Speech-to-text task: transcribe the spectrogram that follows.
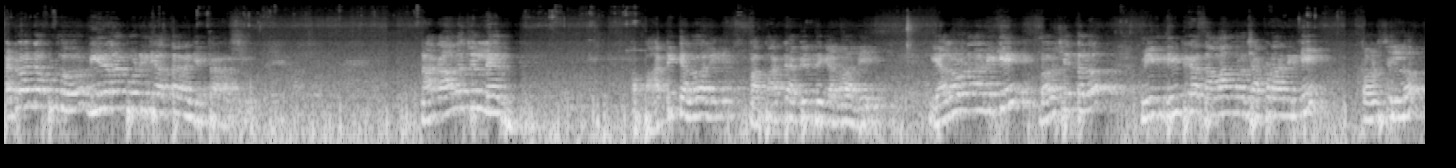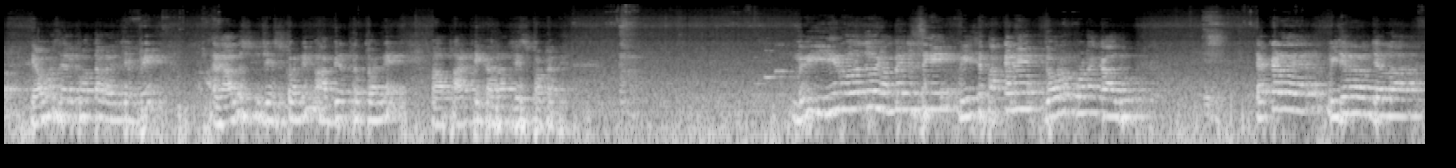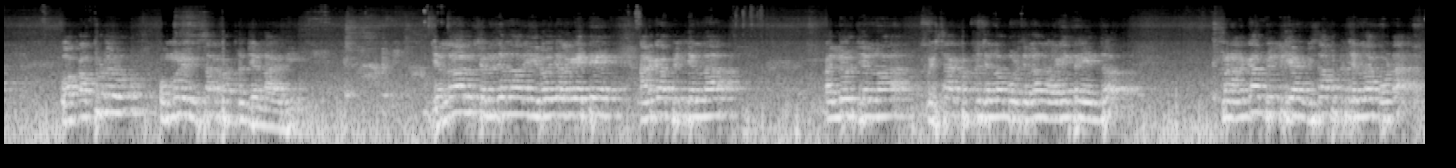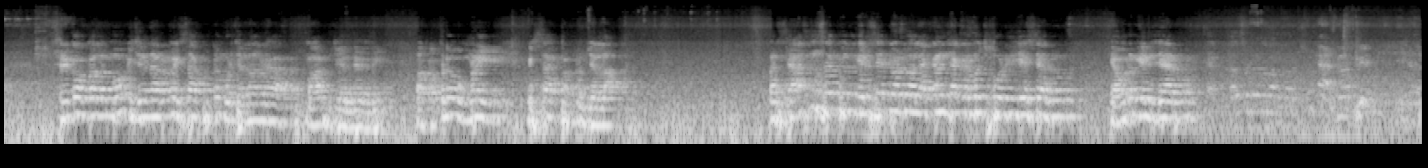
అటువంటిప్పుడు నేను ఎలా పోటీ చేస్తానని చెప్పాను అసలు? నాకు ఆలోచన లేదు. పార్టీ గెలవాలి మా పార్టీ అభ్యర్థి గెలవాలి. గెలవడానికి భవిష్యత్తులో మీకు ధీటుగా సమాధానం చెప్పడానికి కౌన్సిల్లో ఎవరు సరిపోతారని చెప్పి అది ఆలోచన చేసుకొని మా అభ్యర్థిత్వాన్ని మా పార్టీ ఖరారు చేసుకుంటుంది. మరి ఈ రోజు ఎమ్మెల్సీ వీసి పక్కనే దూరం కూడా కాదు. ఎక్కడ విజయనగరం జిల్లా? ఒకప్పుడు ఉమ్మడి విశాఖపట్నం జిల్లా అది. జిల్లాలు చిన్న జిల్లాలు ఈ రోజు ఎలాగైతే అనకాపల్లి జిల్లా అల్లూరు జిల్లా విశాఖపట్నం జిల్లా మూడు జిల్లాలు ఎలాగైతే అయిందో మన అనకాపల్లి విశాఖపట్నం జిల్లా కూడా శ్రీకాకుళము విజయనగరం విశాఖపట్నం మూడు జిల్లాలుగా మార్పు చెందింది. ఒకప్పుడు ఉమ్మడి విశాఖపట్నం జిల్లా. మరి శాసనసభ్యులు గెలిచేటువంటి వాళ్ళు ఎక్కడి నుంచి ఎక్కడికి వచ్చి పోటీ చేశారు? ఎవరు గెలిచారు?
